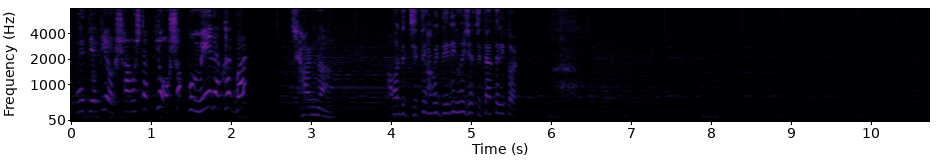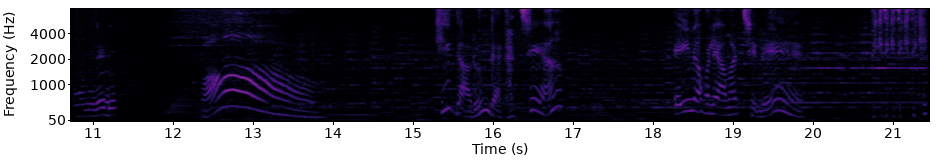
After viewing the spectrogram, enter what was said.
ভাই দেখলে ওর সাহসটা কি অসভ্য মেয়ে দেখো একবার। ছাড় না। আমাদের যেতে হবে দেরি হয়ে যাচ্ছে তাড়াতাড়ি কর! কি দারুণ দেখাচ্ছে হ্যাঁ? এই না হলে আমার ছেলে। দেখি দেখি দেখি দেখি।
